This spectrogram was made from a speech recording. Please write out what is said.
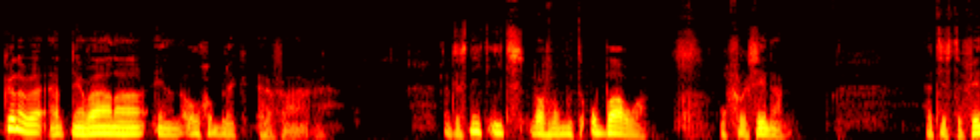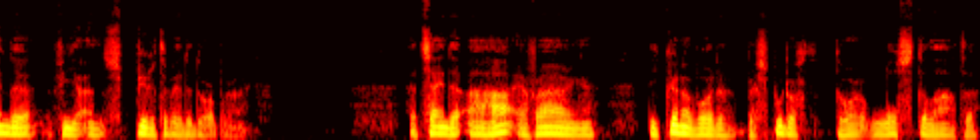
kunnen we het nirvana in een ogenblik ervaren. Het is niet iets wat we moeten opbouwen of verzinnen. Het is te vinden via een spirituele doorbraak. Het zijn de aha-ervaringen die kunnen worden bespoedigd door los te laten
